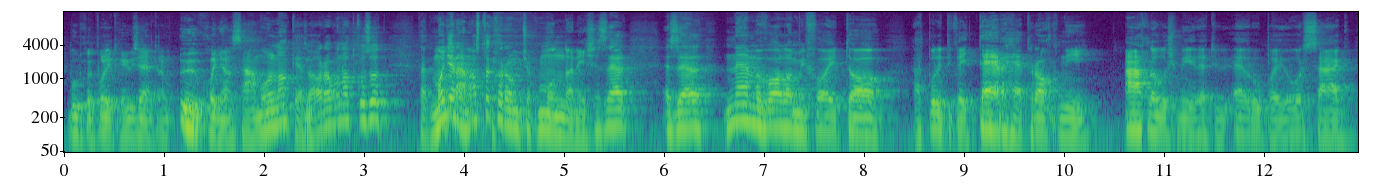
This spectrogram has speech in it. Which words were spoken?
burkolt politikai üzenet, hanem ők hogyan számolnak, ez arra vonatkozott. Tehát magyarán azt akarom csak mondani, és ezzel, ezzel nem valami fajta hát politikai terhet rakni átlagos méretű európai ország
